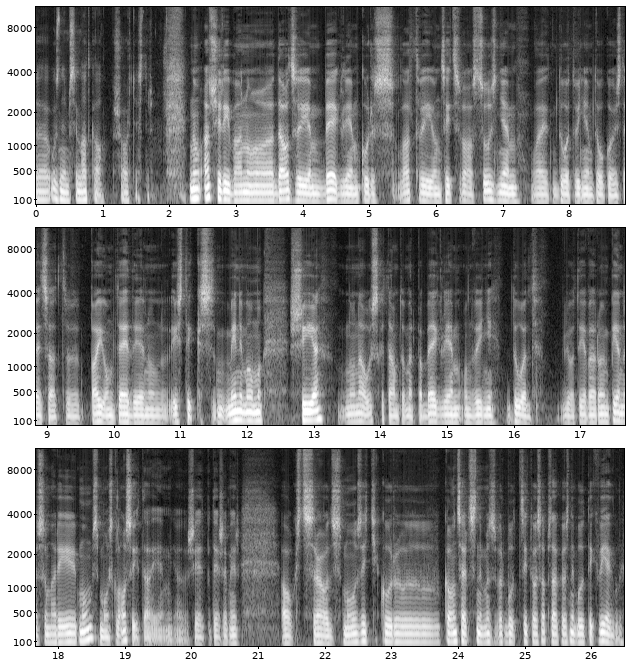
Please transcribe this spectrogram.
uh, uzņemsim atkal šo orķestri. Nu, atšķirībā no daudziem bēgļiem, kurus Latvija un citas valsts uzņem, lai dotu viņiem to, ko jūs teicāt, pajumu, ēdienu un iztikas minimumu, šie nu, nav uzskatām tomēr par bēgļiem, un viņi dod ļoti ievērojami pienesumi arī mums, mūsu klausītājiem. Jo šie patiešām ir augsts raudas mūziķi, kuru koncerts nemaz varbūt citos apstākļos nebūtu tik viegli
